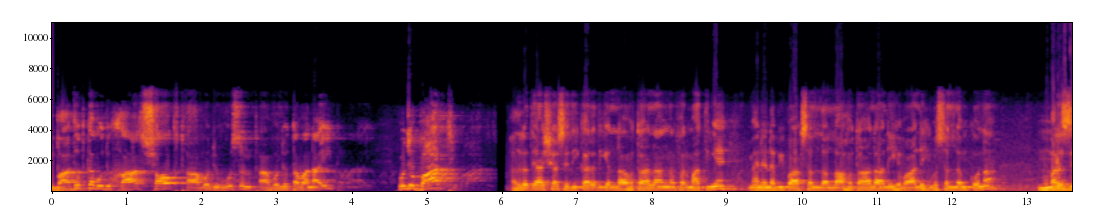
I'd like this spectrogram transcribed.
عبادت کا وہ جو خاص شوق تھا، وہ جو حسن تھا، وہ جو توانائی تھی، وہ جو بات تھی حضرت عائشہ صدیقہ رضی اللہ تعالیٰ عنہ فرماتی ہیں، میں نے نبی پاک صلی اللہ تعالیٰ علیہ وآلہ وسلم کو نا مرض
